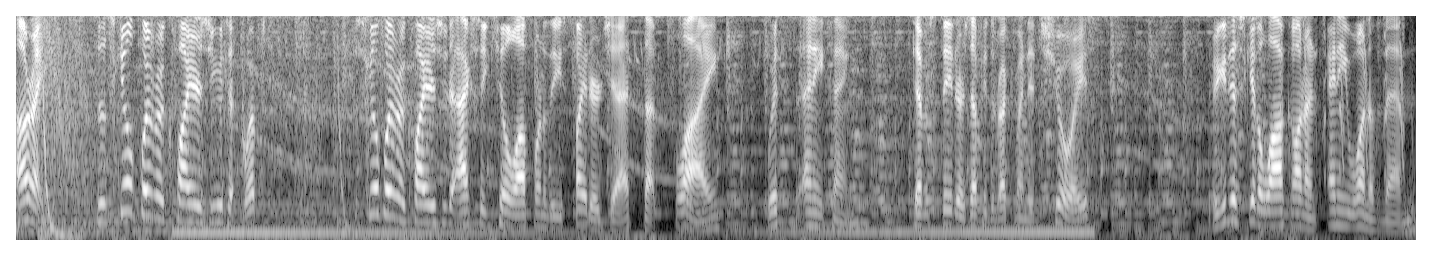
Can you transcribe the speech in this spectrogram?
Alright, so the skill point requires you to- whoops. The skill point requires you to actually kill off one of these fighter jets that fly with anything. Devastator is definitely the recommended choice. You can just get a lock on on any one of them.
